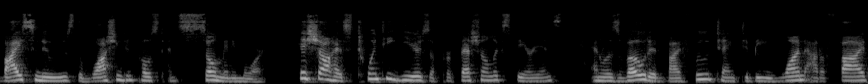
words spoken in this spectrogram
Vice News, The Washington Post, and so many more. Hishaw has 20 years of professional experience and was voted by Food Tank to be one out of five,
